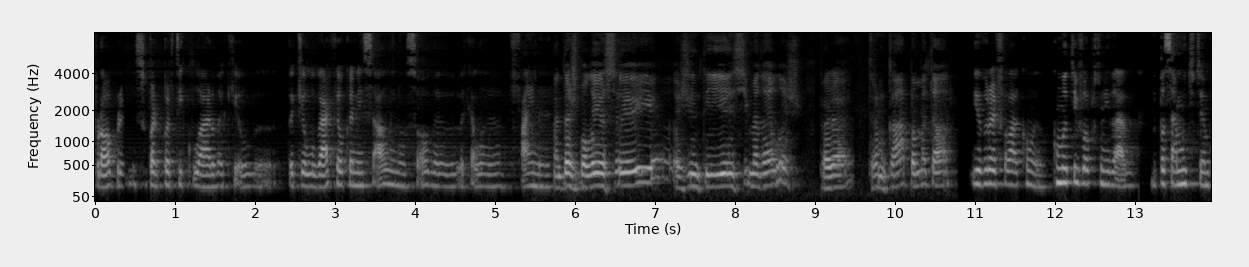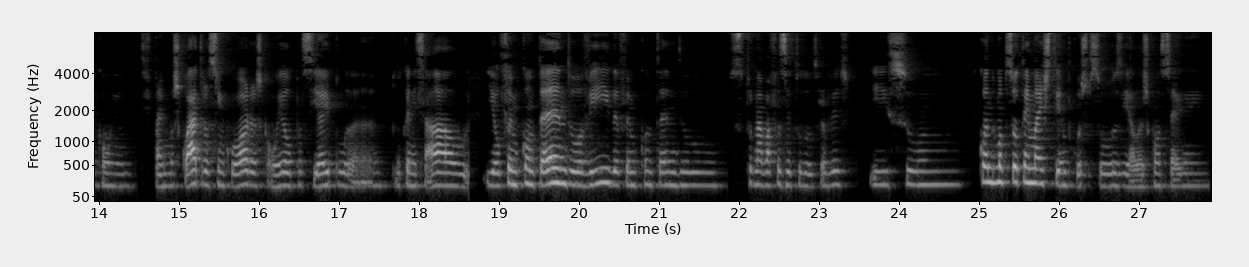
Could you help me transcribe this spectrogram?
própria, super particular daquele, daquele lugar que é o caniçal e não só, da, daquela faina. Quando as baleias saíam, a gente ia em cima delas para trancar, para matar. E adorei falar com ele. Como eu tive a oportunidade de passar muito tempo com ele, tive bem, umas 4 ou 5 horas com ele, passei pela, pelo caniçal e ele foi-me contando a vida, foi-me contando se tornava a fazer tudo outra vez. E isso quando uma pessoa tem mais tempo com as pessoas e elas conseguem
